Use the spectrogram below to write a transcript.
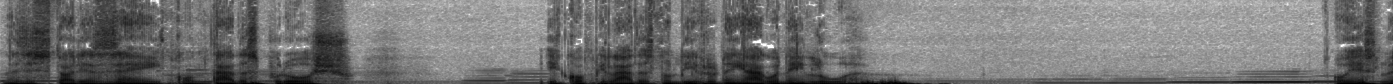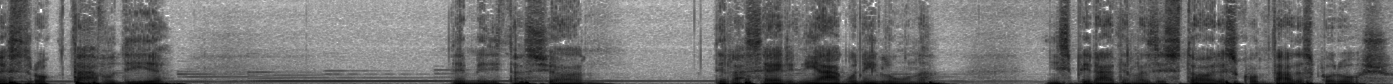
nas histórias Zen contadas por Osho e compiladas no livro Nem Água Nem Lua. Hoy es nuestro octavo día de meditación de la série Ni Água Nem Luna, inspirada nas histórias contadas por Osho.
